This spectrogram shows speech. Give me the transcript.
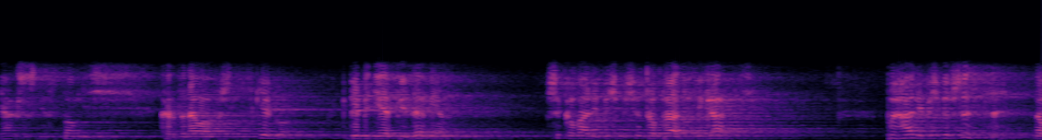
Jakżeż nie wspomnieć kardynała Wyszyńskiego, gdyby nie epidemia, szykowalibyśmy się do beatyfikacji. Pojechalibyśmy wszyscy na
